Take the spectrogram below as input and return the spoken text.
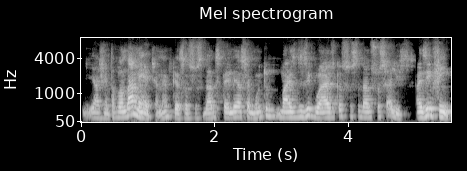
e a gente está falando da média, né? porque essas sociedades tendem a ser muito mais desiguais do que as sociedades socialistas. Mas, enfim,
